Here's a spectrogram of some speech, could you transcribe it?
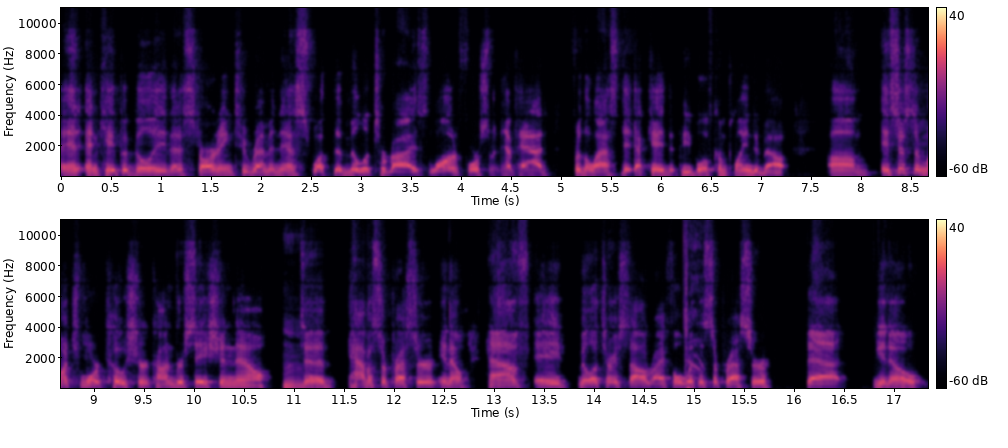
and, and capability that is starting to reminisce what the militarized law enforcement have had for the last decade that people have complained about. Um, it's just a much more kosher conversation now to have a suppressor, you know, have a military style rifle with a suppressor that, you know,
